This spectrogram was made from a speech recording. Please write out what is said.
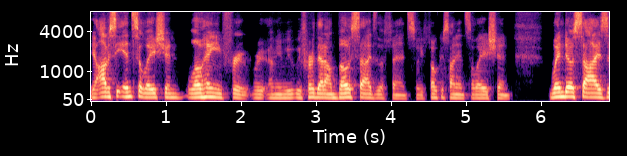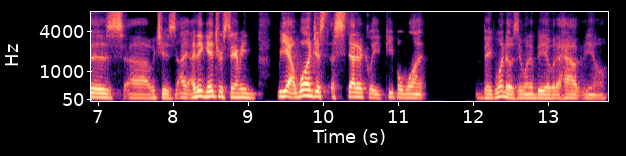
you know, obviously insulation, low hanging fruit. We're, I mean, we, we've heard that on both sides of the fence. So we focus on insulation, window sizes, uh, which is, I, I think interesting. I mean, yeah, one, just aesthetically, people want big windows. They want to be able to have, you know,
